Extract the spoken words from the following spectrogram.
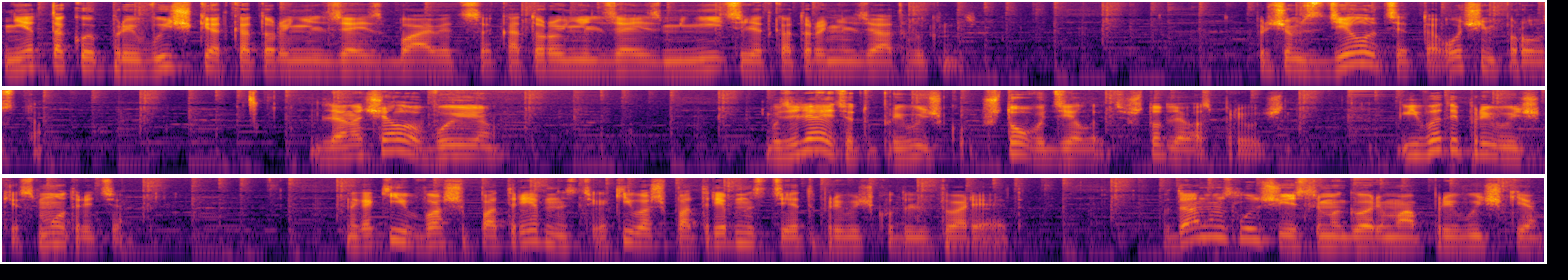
Нет такой привычки, от которой нельзя избавиться, которую нельзя изменить или от которой нельзя отвыкнуть. Причем сделать это очень просто. Для начала вы выделяете эту привычку. Что вы делаете? Что для вас привычно? И в этой привычке смотрите, на какие ваши потребности, какие ваши потребности эта привычка удовлетворяет. В данном случае, если мы говорим о привычке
